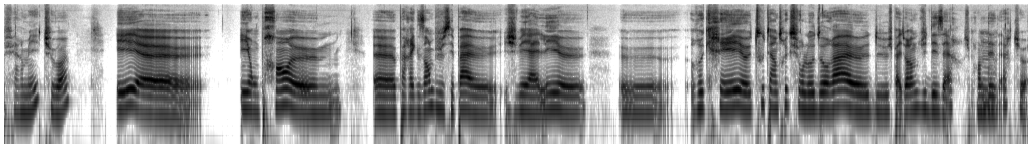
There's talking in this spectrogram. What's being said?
fermée, tu vois. Et, et on prend, par exemple, je sais pas, je vais aller recréer euh, tout un truc sur l'odorat euh, de, je sais pas, du désert. Je prends le Mm. désert, tu vois.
